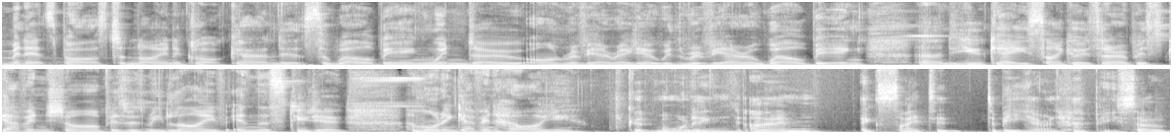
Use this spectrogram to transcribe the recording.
Eleven minutes past nine o'clock, and it's the Wellbeing Window on Riviera Radio with Riviera Wellbeing, and UK psychotherapist Gavin Sharp is with me live in the studio. Good morning, Gavin. How are you? Good morning. I'm excited to be here and happy. So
